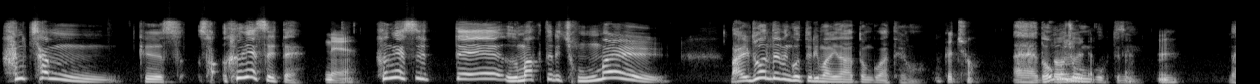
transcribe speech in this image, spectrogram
한참 그, 서- 서- 흥했을 때, 네, 흥했을 때의 음악들이 정말 말도 안 되는 것들이 많이 나왔던 것 같아요. 그렇죠. 네, 너무 좋은 곡들이. 음. 네.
